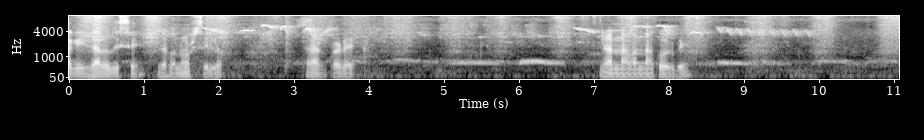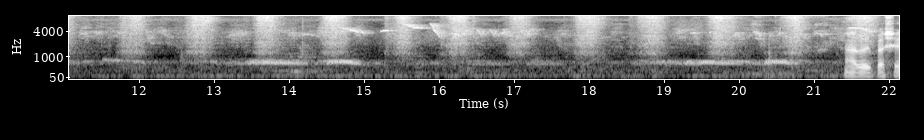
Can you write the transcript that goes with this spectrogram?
আগেই ঝাড়ু দিছে, যখন উঠছিল। তারপরে রান্না বান্না করবে। আর ওই পাশে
